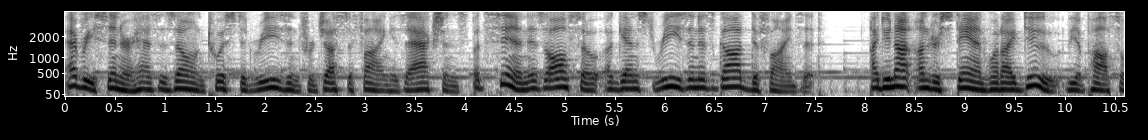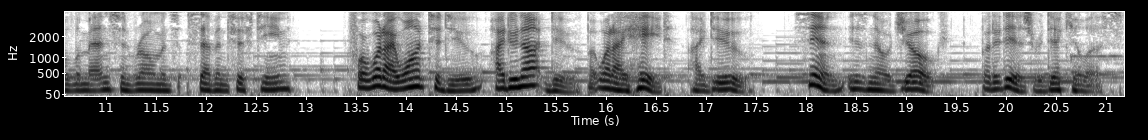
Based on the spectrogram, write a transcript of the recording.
Every sinner has his own twisted reason for justifying his actions, but sin is also against reason as God defines it. I do not understand what I do, the apostle laments in Romans 7:15. For what I want to do, I do not do, but what I hate, I do. Sin is no joke, but it is ridiculous.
